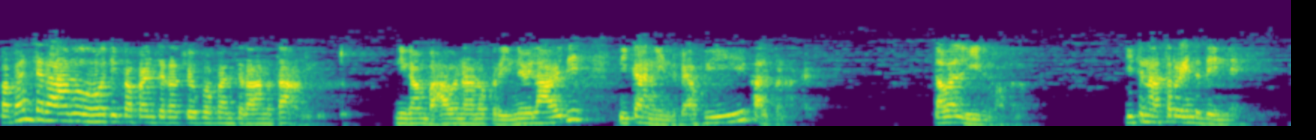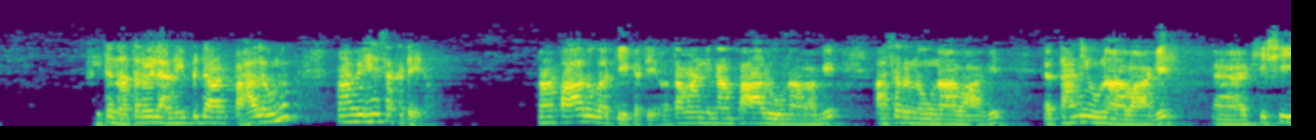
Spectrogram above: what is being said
පපංචරාමෝ හෝති පපංචරතෝ පපංචරාමතා අනිකුත්. නිකන් භාවනා නොකර ඉන්න වෙලාවේදී නිකන් ඉන්න බෑ. අපි කල්පනා කරනවා. තවල් ලීනමම. හිත නතර වෙන්න දෙන්නේ හිත නතර වෙලා අනිබ්බිදාට පහළ වුණොත් මම වෙහෙසකට එනවා. මම පාළු ගතියකට එනවා. Taman නිකන් පාළු වුණා වගේ, අසරණ වුණා වගේ, තනි වුණා වගේ කිසි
